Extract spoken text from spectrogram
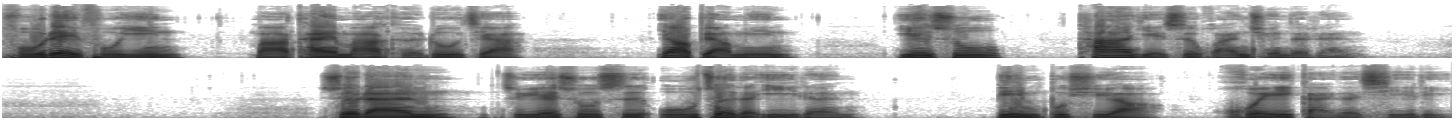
福类福音，马太、马可、路加，要表明耶稣他也是完全的人。虽然主耶稣是无罪的义人，并不需要悔改的洗礼，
